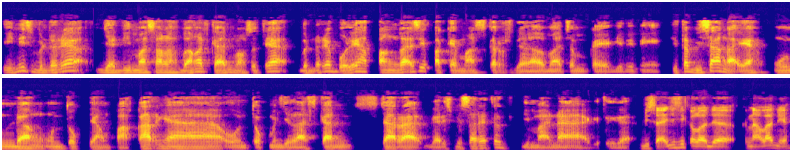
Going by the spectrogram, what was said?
ini sebenarnya jadi masalah banget kan? Maksudnya benernya boleh apa enggak sih pakai masker segala macam kayak gini nih? Kita bisa nggak ya undang untuk yang pakarnya, untuk menjelaskan secara garis besarnya itu gimana gitu ya? Bisa aja sih kalau ada kenalan ya,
